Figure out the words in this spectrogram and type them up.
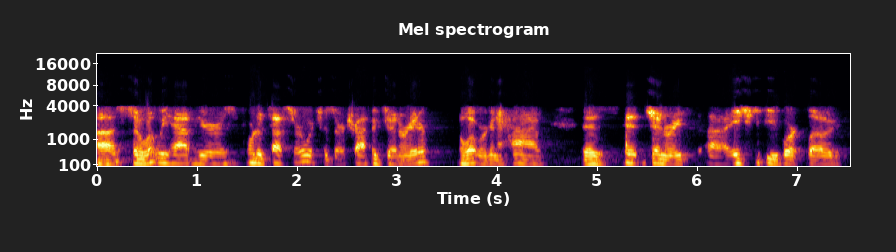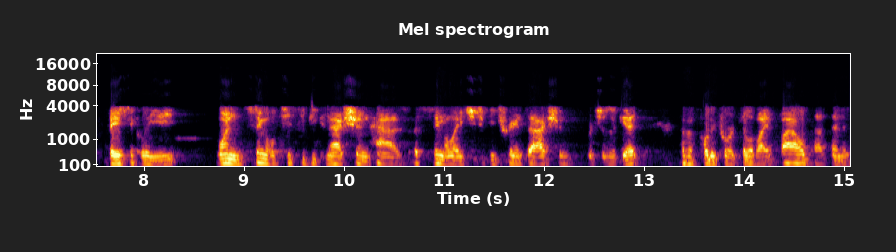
Uh, so what we have here is FortiTester, which is our traffic generator. And what we're going to have is it generates uh, HTTP workload. Basically, one single TCP connection has a single HTTP transaction, which is a GET of a 44 kilobyte file that then is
